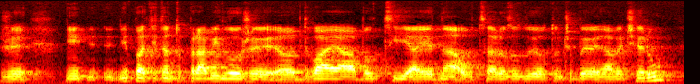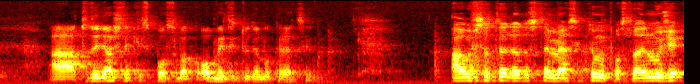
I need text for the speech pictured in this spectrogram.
že ne, neplatí tam to pravidlo, že e, dvaja vlci a jedna ovca rozhodujú o tom, čo bude na večeru. A toto je ďalší taký spôsob, ako obmedziť tú demokraciu. A už sa teda dostaneme asi k tomu poslednému, že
